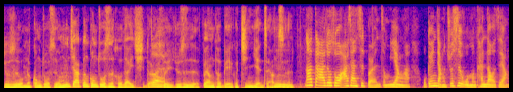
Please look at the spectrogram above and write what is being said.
就是我们的工作室，我们家跟工作室合在一起的，所以就是非常特别一个经验这样子。嗯，那大家就说阿善师本人怎么样啊？我跟你讲，就是我们看到这样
